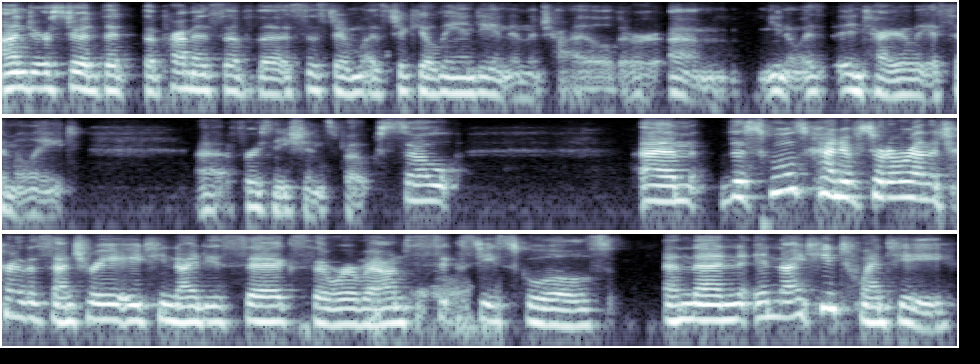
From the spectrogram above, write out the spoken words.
understood that the premise of the system was to kill the indian and the child or um, you know entirely assimilate uh, first nations folks so um, the schools kind of sort of around the turn of the century, 1896, there were around 60 schools. And then in 1920,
